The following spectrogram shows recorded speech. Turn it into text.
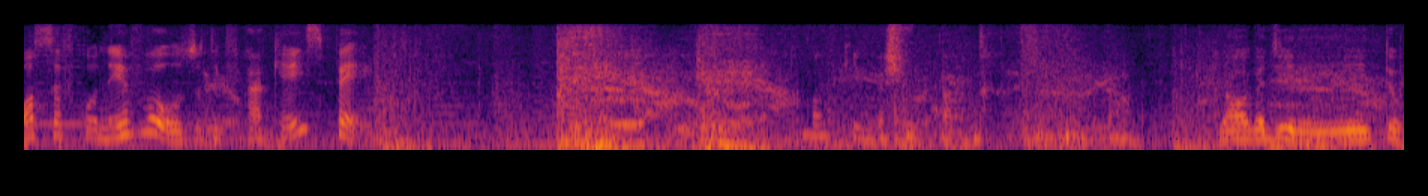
Nossa, ficou nervoso. Tem que ficar aqui é esperto. Aqui, minha. Joga direito.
